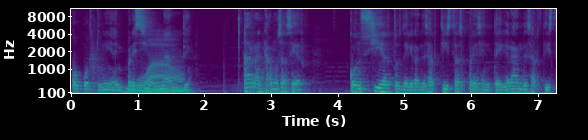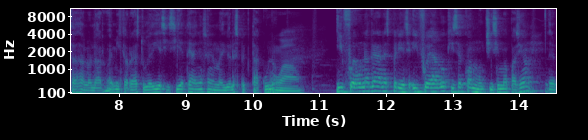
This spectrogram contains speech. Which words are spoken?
oportunidad impresionante. Arrancamos a hacer conciertos de grandes artistas, presenté grandes artistas a lo largo de mi carrera, estuve 17 años en el medio del espectáculo Wow. y fue una gran experiencia y fue algo que hice con muchísima pasión. Eh,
